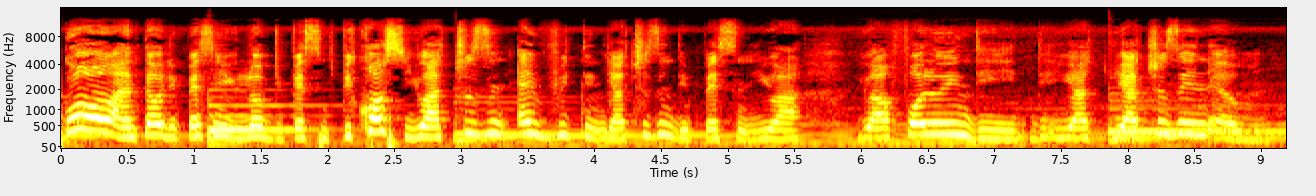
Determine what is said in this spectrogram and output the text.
go and tell the person you love the person because you are choosing everything you are choosing the person you are you are following the, the you are you are choosing um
